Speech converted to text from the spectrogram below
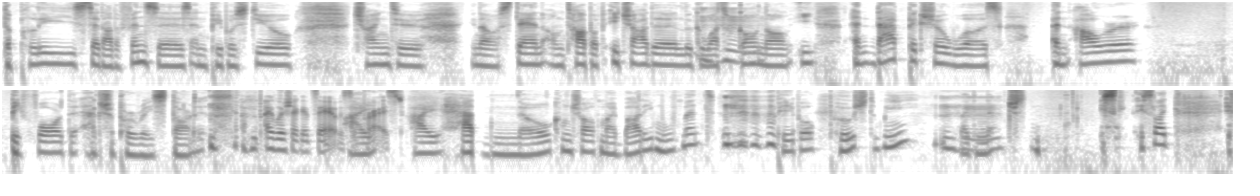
the police set out the fences and people still trying to, you know, stand on top of each other, look at what's going on. And that picture was an hour before the actual parade started. I wish I could say I was surprised. I had no control of my body movement. people pushed me like na- Mhm. just it's it's like it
